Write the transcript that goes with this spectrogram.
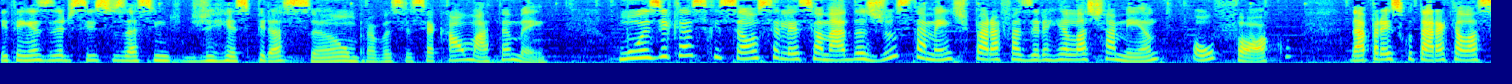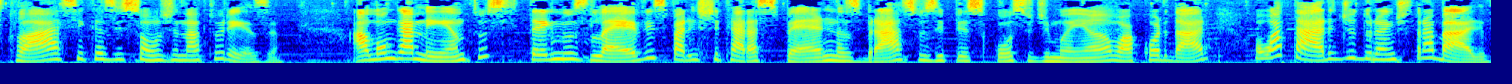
e tem exercícios assim de respiração para você se acalmar também. Músicas que são selecionadas justamente para fazer relaxamento ou foco. Dá para escutar aquelas clássicas e sons de natureza. Alongamentos, treinos leves para esticar as pernas, braços e pescoço de manhã ao acordar ou à tarde durante o trabalho.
